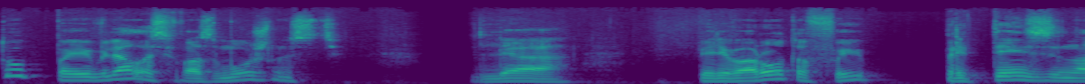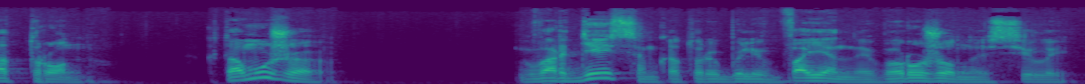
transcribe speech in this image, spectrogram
то появлялась возможность для переворотов и претензий на трон. К тому же гвардейцам, которые были военной вооруженной силой,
